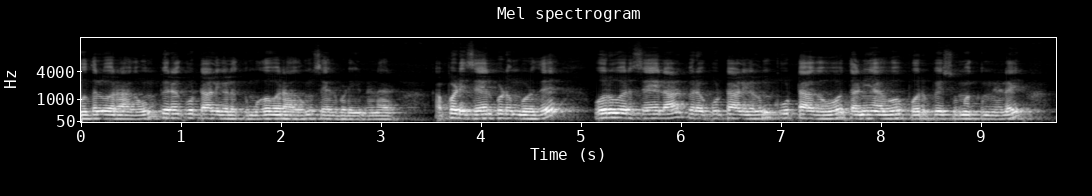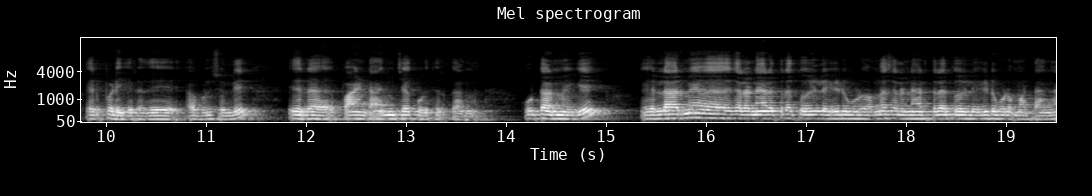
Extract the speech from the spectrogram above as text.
முதல்வராகவும் பிற கூட்டாளிகளுக்கு முகவராகவும் செயல்படுகின்றனர். அப்படி செயல்படும் பொழுது ஒருவர் செயலால் பிற கூட்டாளிகளும் கூட்டாகவோ தனியாகவோ பொறுப்பை சுமக்கும் நிலை ஏற்படுகிறது அப்படின்னு சொல்லி இதில் பாயிண்ட் அஞ்சை கொடுத்துருக்காங்க. கூட்டாண்மைக்கு எல்லாருமே சில நேரத்தில் தொழிலில் ஈடுபடுவாங்க சில நேரத்தில் தொழிலில் ஈடுபட மாட்டாங்க.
